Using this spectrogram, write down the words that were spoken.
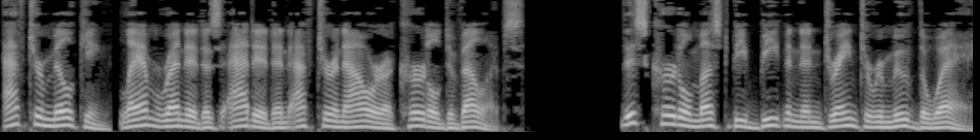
After milking, lamb rennet is added and after an hour a curdle develops. This curdle must be beaten and drained to remove the whey.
